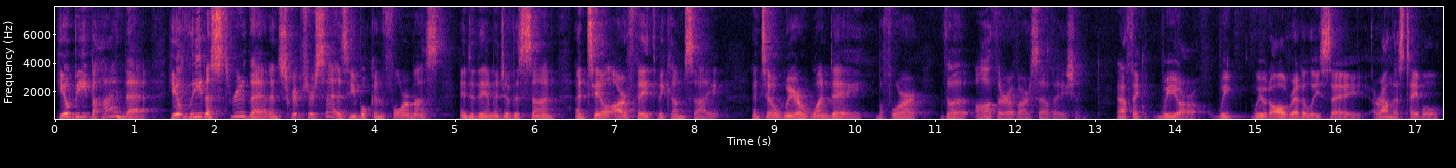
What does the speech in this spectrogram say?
He'll be behind that. He'll lead us through that. And Scripture says He will conform us into the image of His Son until our faith becomes sight, until we are one day before the author of our salvation. And I think we are we we would all readily say around this table,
